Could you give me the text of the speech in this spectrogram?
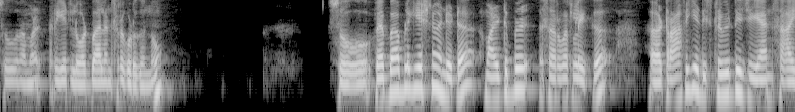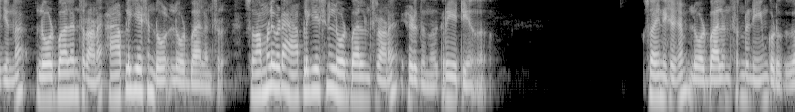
സോ നമ്മൾ ക്രിയേറ്റ് ലോഡ് ബാലൻസർ കൊടുക്കുന്നു. സോ വെബ് ആപ്ലിക്കേഷന് വേണ്ടിയിട്ട് മൾട്ടിപ്പിൾ സെർവറിലേക്ക് ട്രാഫിക് ഡിസ്ട്രിബ്യൂട്ട് ചെയ്യാൻ സഹായിക്കുന്ന ലോഡ് ബാലൻസർ ആണ് ആപ്ലിക്കേഷൻ ലോഡ് ബാലൻസർ സോ നമ്മളിവിടെ ആപ്ലിക്കേഷൻ ലോഡ് ബാലൻസർ ആണ് എടുക്കുന്നത് ക്രിയേറ്റ് ചെയ്യുന്നത്. സോ അതിനുശേഷം ലോഡ് ബാലൻസറിന്റെ നെയിം കൊടുക്കുക.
